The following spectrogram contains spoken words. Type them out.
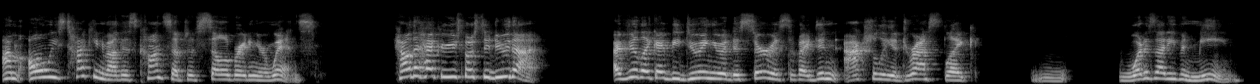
I'm always talking about this concept of celebrating your wins. How the heck are you supposed to do that? I feel like I'd be doing you a disservice if I didn't actually address, like, what does that even mean?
